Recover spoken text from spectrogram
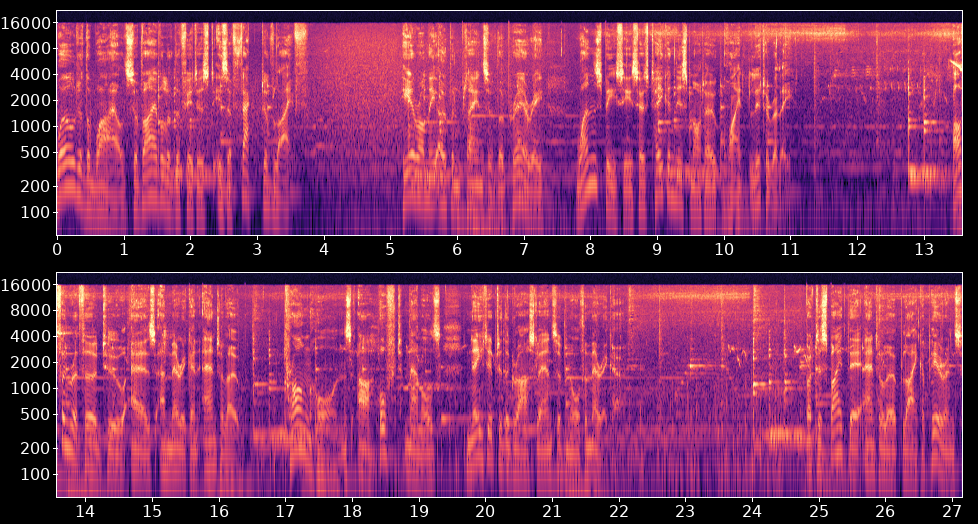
World of the wild, survival of the fittest is a fact of life. Here on the open plains of the prairie, One species has taken this motto quite literally. Often referred to as American antelope, pronghorns are hoofed mammals native to the grasslands of North America. But despite their antelope-like appearance,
